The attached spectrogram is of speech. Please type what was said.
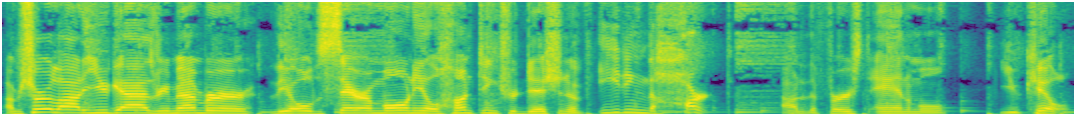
I'm sure a lot of you guys remember the old ceremonial hunting tradition of eating the heart out of the first animal you kill.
